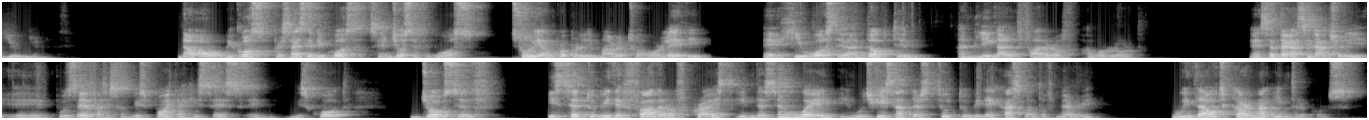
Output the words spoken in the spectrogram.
union. Now, because precisely because Saint Joseph was truly and properly married to Our Lady, uh, he was the adopted and legal father of our Lord. And Saint Augustine actually uh, puts emphasis on this point, and he says in this quote, Joseph is said to be the father of Christ in the same way in which he is understood to be the husband of Mary, without carnal intercourse,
